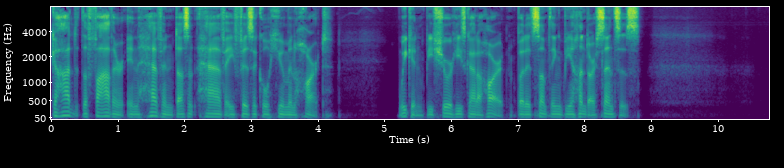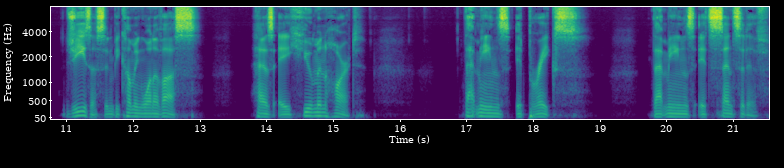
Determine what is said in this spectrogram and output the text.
God the Father in heaven doesn't have a physical human heart. We can be sure he's got a heart, but it's something beyond our senses. Jesus, in becoming one of us, has a human heart. That means it breaks. That means it's sensitive.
